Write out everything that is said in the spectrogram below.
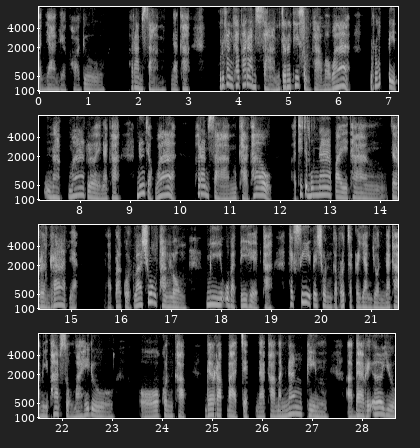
สัญญาณเดี๋ยวขอดูพระรามสามนะคะ คุณผู้ฟังคะพระรามสามเจ้าหน้าที่ส่งข่าวมาว่า รถติดหนักมากเลยนะคะ เนื่องจากว่าพระรามสามขาเข้าที่จะมุ่งหน้าไปทางเจริญราษฎร์เนี่ยปรากฏว่าช่วงทางลงมีอุบัติเหตุค่ะ แท็กซี่ไปชนกับรถจักรยานยนต์นะคะ มีภาพส่งมาให้ดู โอ้คนขับได้รับบาดเจ็บนะคะมันนั่งพิง barrier อยู่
